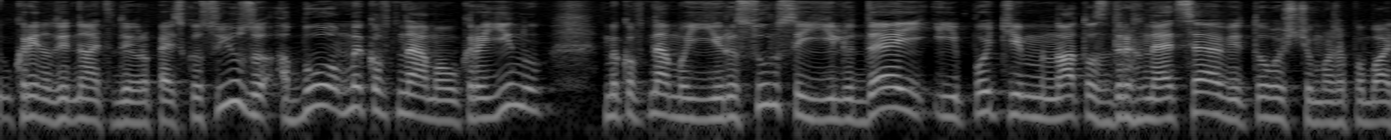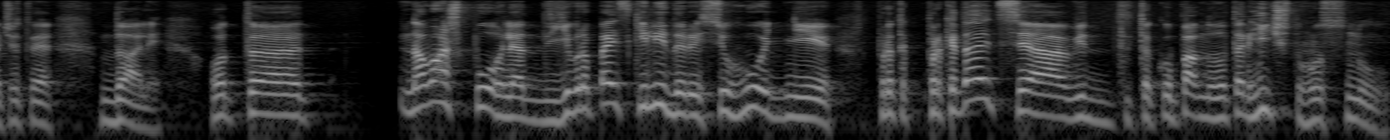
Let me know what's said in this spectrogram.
Україна доєднається до європейського союзу, або ми ковтнемо Україну, ми ковтнемо її ресурси, її людей, і потім НАТО здригнеться від того, що може побачити далі. От е, на ваш погляд, європейські лідери сьогодні прокидаються від такого певного летаргічного сну.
